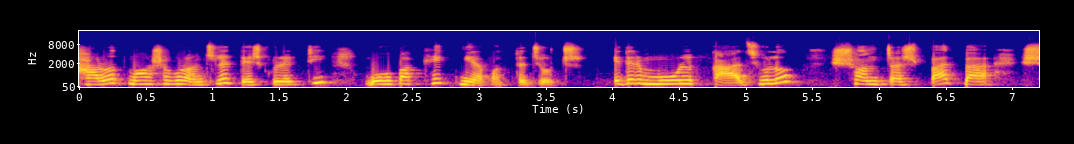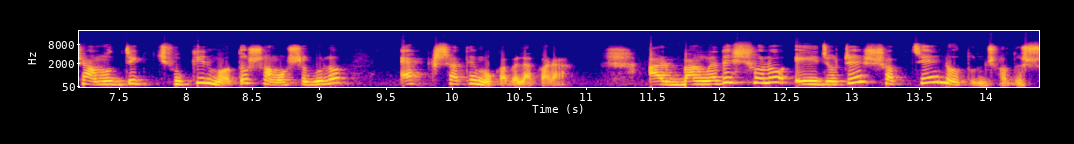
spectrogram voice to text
ভারত মহাসাগর অঞ্চলের দেশগুলোর একটি বহুপাক্ষিক নিরাপত্তা জোট। এদের মূল কাজ হলো সন্ত্রাসবাদ বা সামুদ্রিক ঝুঁকির মতো সমস্যাগুলো একসাথে মোকাবেলা করা। আর বাংলাদেশ হলো এই জোটের সবচেয়ে নতুন সদস্য।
